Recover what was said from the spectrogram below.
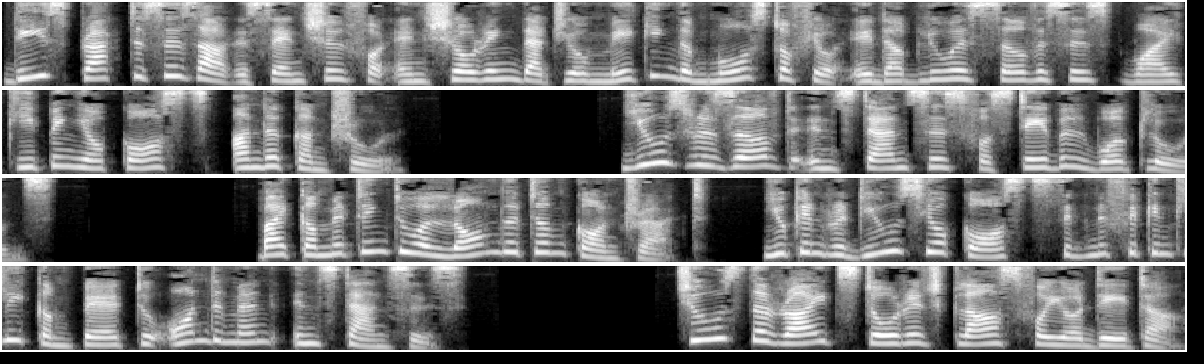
These practices are essential for ensuring that you're making the most of your AWS services while keeping your costs under control. Use reserved instances for stable workloads. By committing to a longer-term contract, you can reduce your costs significantly compared to on-demand instances. Choose the right storage class for your data.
